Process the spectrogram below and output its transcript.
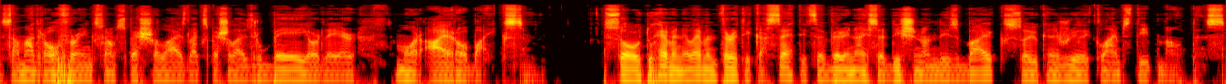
some other offerings from Specialized, like Specialized Roubaix or their more aero bikes. So to have an 1130 cassette, it's a very nice addition on these bikes, so you can really climb steep mountains.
